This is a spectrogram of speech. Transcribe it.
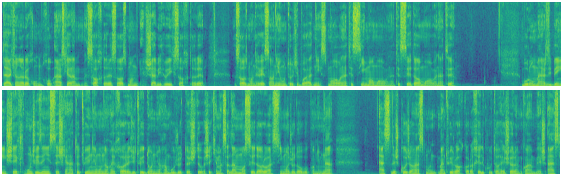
در کنار اون خب عرض کردم ساختار سازمان شبیه به یک ساختار سازمان رسانه اونطور که باید نیست. معاونت سیما معاونت صدا معاونت برون مرزی به این شکل اون چیزی نیستش که حتی توی نمونه های خارجی توی دنیا هم وجود داشته باشه که مثلا ما صدا رو از سیما جدا بکنیم. نه. اصلش کجا هست؟ من, توی راهکارا خیلی کوتاه اشاره می‌کنم بهش. اصل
